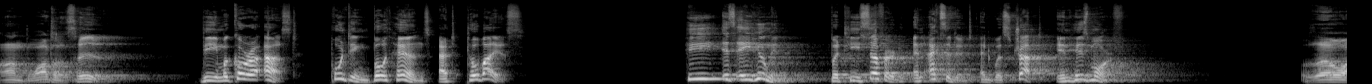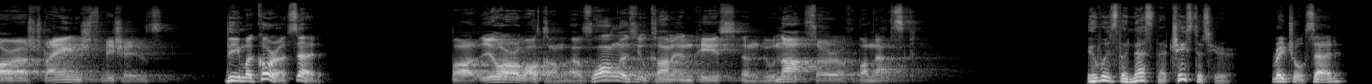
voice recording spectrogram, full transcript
And what is he? The Mercora asked, pointing both hands at Tobias. He is a human, but he suffered an accident and was trapped in his morph. You are a strange species, The Mercora said. but you are welcome as long as you come in peace and do not serve the nest. It was the nest that chased us here, Rachel said.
